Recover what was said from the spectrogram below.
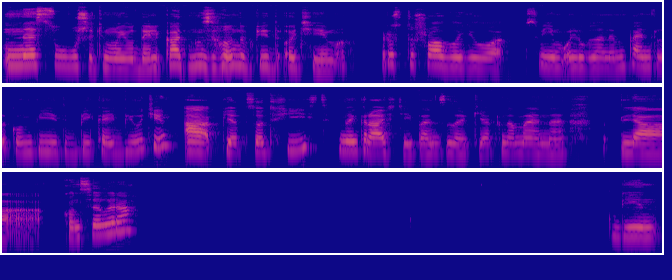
не сушить мою делікатну зону під очима. Розташовую своїм улюбленим пензликом від BK Beauty A506. Найкращий пензлик, як на мене, для консилера. Він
